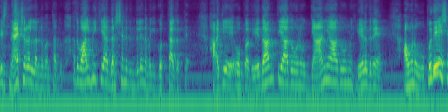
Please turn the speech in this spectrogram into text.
ಇಟ್ಸ್ ನ್ಯಾಚುರಲ್ ಅನ್ನುವಂಥದ್ದು. ಅದು ವಾಲ್ಮೀಕಿಯ ದರ್ಶನದಿಂದಲೇ ನಮಗೆ ಗೊತ್ತಾಗುತ್ತೆ. ಹಾಗೆ ಒಬ್ಬ ವೇದಾಂತಿ ಆದವನು ಜ್ಞಾನಿ ಆದವನು ಹೇಳಿದ್ರೆ ಅವನ ಉಪದೇಶ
